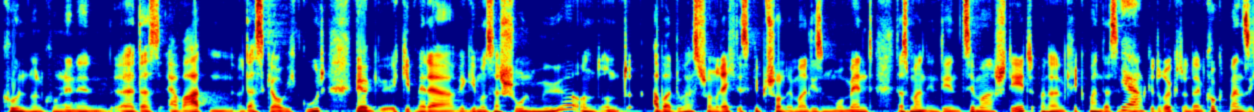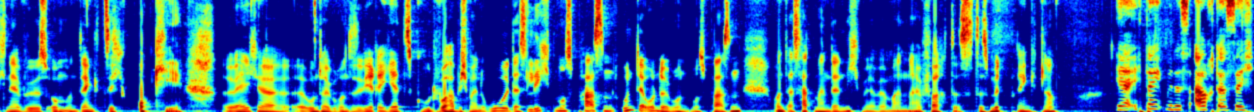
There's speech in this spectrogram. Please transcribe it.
Kunden und Kundinnen äh, das erwarten. Und das glaube ich gut. Wir, ich geb mir da, wir geben uns da schon Mühe und, und, aber du hast schon recht, es gibt schon immer diesen Moment, dass man in den Zimmer steht und dann kriegt man das in die Ja. Hand gedrückt und dann guckt man sich nervös um und denkt sich, okay, welcher äh, Untergrund wäre jetzt gut? Wo habe ich meine Ruhe? Das Licht muss passen und der Untergrund muss passen. Und das hat man dann nicht mehr, wenn man einfach das, das mitbringt, ne? Ja, ich denke mir das auch, dass ich,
